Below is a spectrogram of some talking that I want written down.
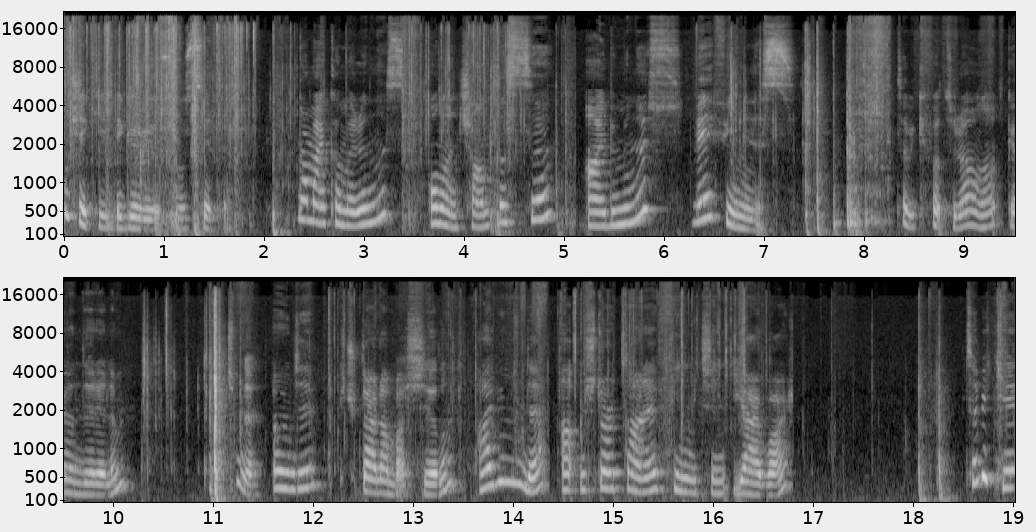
bu şekilde görüyorsunuz seti. Normal kameranız, onun çantası, albümünüz ve filminiz. Tabii ki fatura onu gönderelim. Şimdi önce küçüklerden başlayalım. Albümünde 64 tane film için yer var. Tabii ki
